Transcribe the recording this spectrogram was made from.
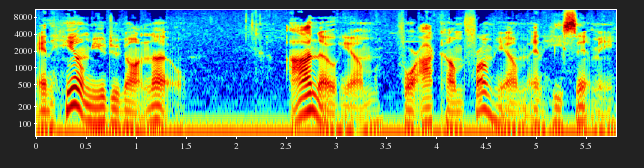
and him you do not know. I know him, for I come from him, and he sent me.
